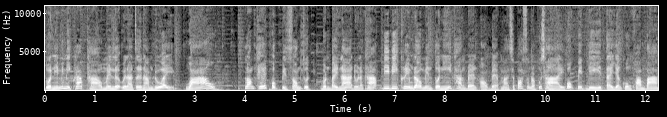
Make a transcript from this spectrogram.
ตัวนี้ไม่มีคราบขาวไม่เลอะเวลาเจอน้ำด้วย ว้าวลองเทสปกปิด 2 จุดบนใบหน้าดูนะครับ BB ครีมเราเมนตัวนี้ทางแบรนด์ออกแบบมาเฉพาะสำหรับผู้ชาย ปกปิดดีแต่ยังคงความบาง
